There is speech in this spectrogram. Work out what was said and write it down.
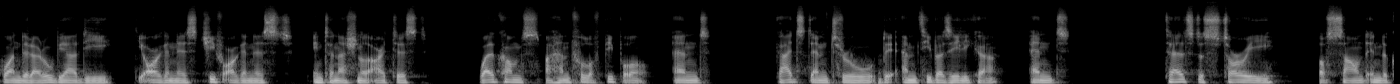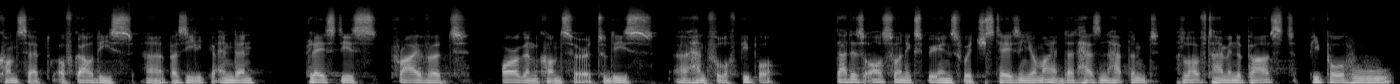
Juan de la Rubia, the, the organist, chief organist, international artist, welcomes a handful of people and guides them through the empty basilica and tells the story of sound in the concept of Gaudi's uh, basilica, and then place this private organ concert to these uh, handful of people. That is also an experience which stays in your mind. That hasn't happened a lot of time in the past. People who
